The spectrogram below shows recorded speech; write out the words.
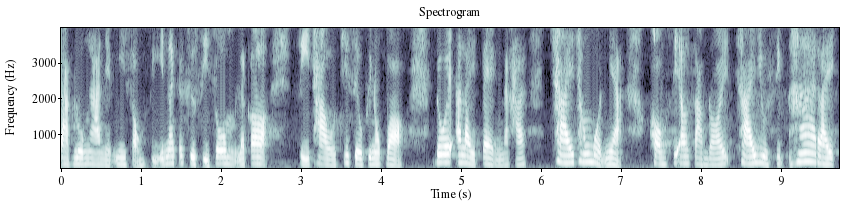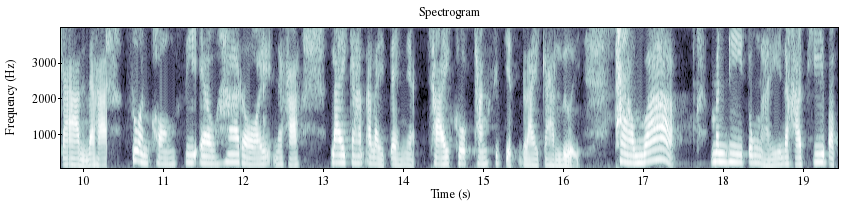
จากโรงงานเนี่ยมี 2 สีนั่นก็คือสีส้ม แล้วก็สีเทาที่เซลลพินกบอก โดยอะไหล่แต่งนะคะ ใช้ทั้งหมดเนี่ย ของ CL 300ใช้อยู่ 15 รายการนะคะ ส่วนของ CL 500นะคะ รายการอะไหล่แต่งเนี่ยใช้ครบทั้ง 17 รายการเลย ถามว่ามันดีตรงไหนนะคะที่แบบ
